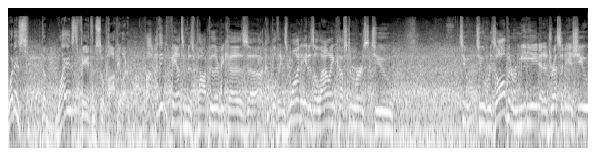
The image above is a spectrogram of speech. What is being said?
What is the, why is Phantom so popular? Uh, I think Phantom is popular because uh, a couple of things. One, it is allowing customers to to, to resolve and remediate and address an issue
